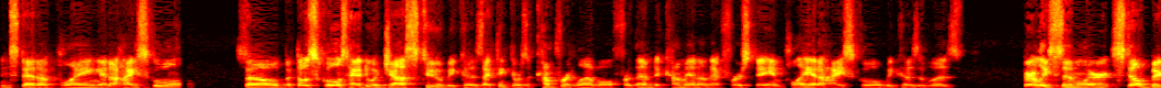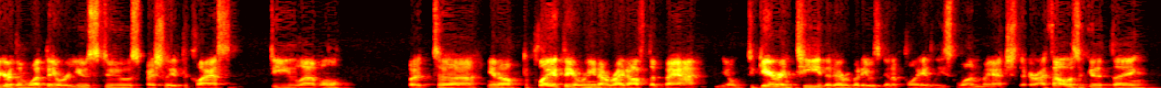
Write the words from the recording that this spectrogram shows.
instead of playing at a high school. So, but those schools had to adjust too because I think there was a comfort level for them to come in on that first day and play at a high school because it was fairly similar, still bigger than what they were used to, especially at the Class D level. But uh, you know, to play at the arena right off the bat, you know, to guarantee that everybody was going to play at least one match there, I thought was a good thing.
